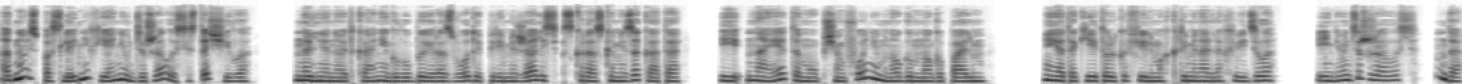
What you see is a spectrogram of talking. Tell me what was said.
Одну из последних я не удержалась и стащила. На льняной ткани голубые разводы перемежались с красками заката, И на этом общем фоне много-много пальм. Я такие только в фильмах криминальных видела. И не удержалась. Да,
